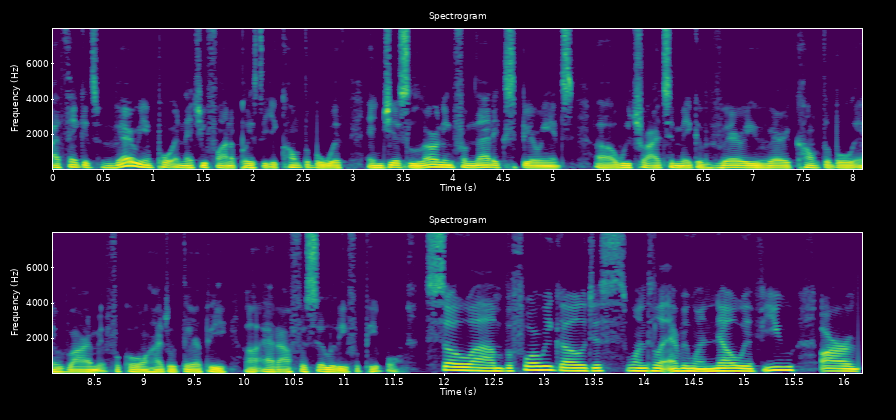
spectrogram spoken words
I think it's very important that you find a place that you're comfortable with, and just learning from that experience, uh, we try to make a very, very comfortable environment for colon hydrotherapy uh, at our facility for people. So um, before we go, just wanted to let everyone know if you are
